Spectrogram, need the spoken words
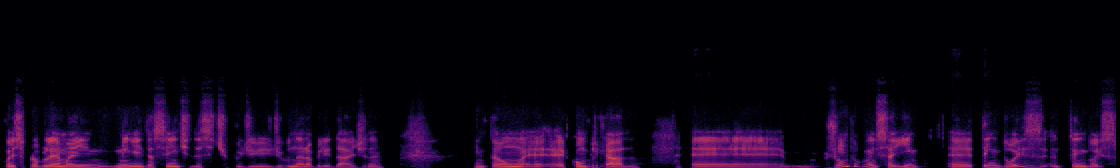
com esse problema e ninguém está ciente desse tipo de de vulnerabilidade, né. Então é é complicado. Eh, junto com isso aí, eh, tem 2 tem 2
